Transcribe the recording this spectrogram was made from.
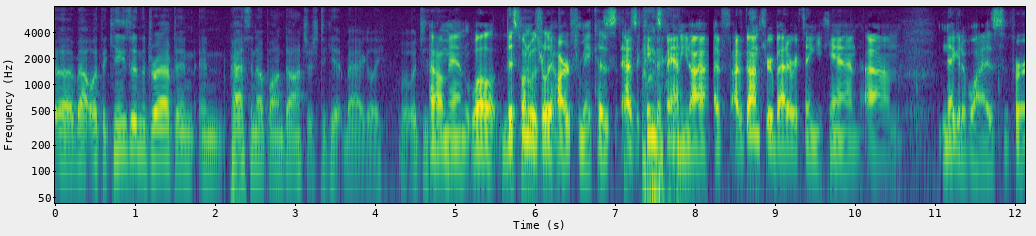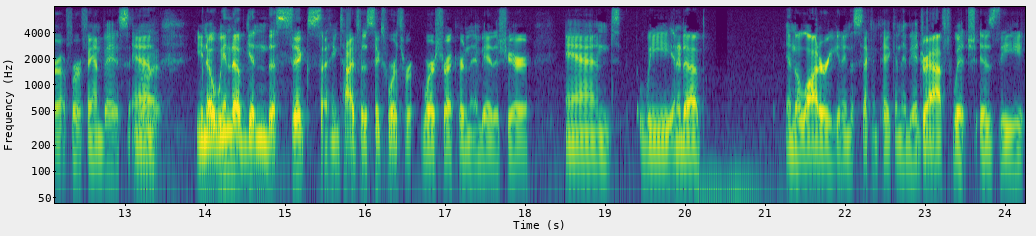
uh, about what the Kings did in the draft and, and passing up on Doncic to get Bagley? What would you think? Oh man, well this one was really hard for me because as a Kings fan, you know I've I've gone through about everything you can, um, negative wise for for a fan base, and Right. you know we ended up getting the sixth, I think tied for the sixth worst worst record in the NBA this year, and we ended up in the lottery getting the second pick in the NBA draft, which is the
